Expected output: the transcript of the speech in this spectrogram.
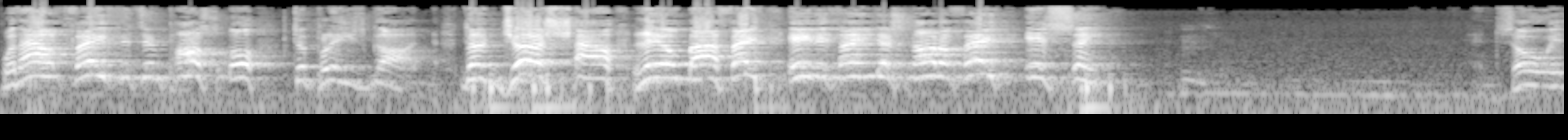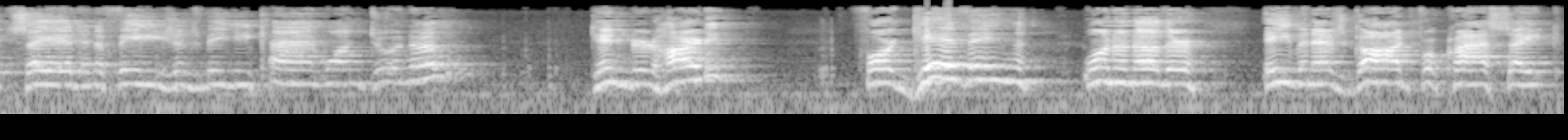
Without faith, it's impossible to please God. The just shall live by faith. Anything that's not of faith is sin. And so it said in Ephesians, Be ye kind one to another, tender hearted, forgiving one another, even as God for Christ's sake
